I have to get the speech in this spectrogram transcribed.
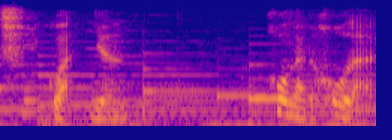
妻管严。后来的后来，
